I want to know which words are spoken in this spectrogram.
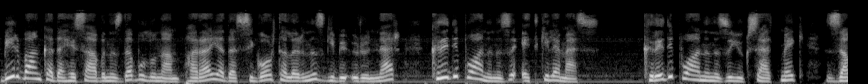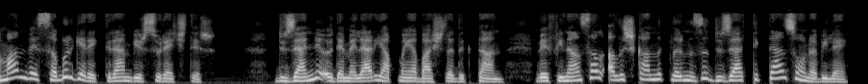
Bir bankada hesabınızda bulunan para ya da sigortalarınız gibi ürünler kredi puanınızı etkilemez. Kredi puanınızı yükseltmek zaman ve sabır gerektiren bir süreçtir. Düzenli ödemeler yapmaya başladıktan ve finansal alışkanlıklarınızı düzelttikten sonra bile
